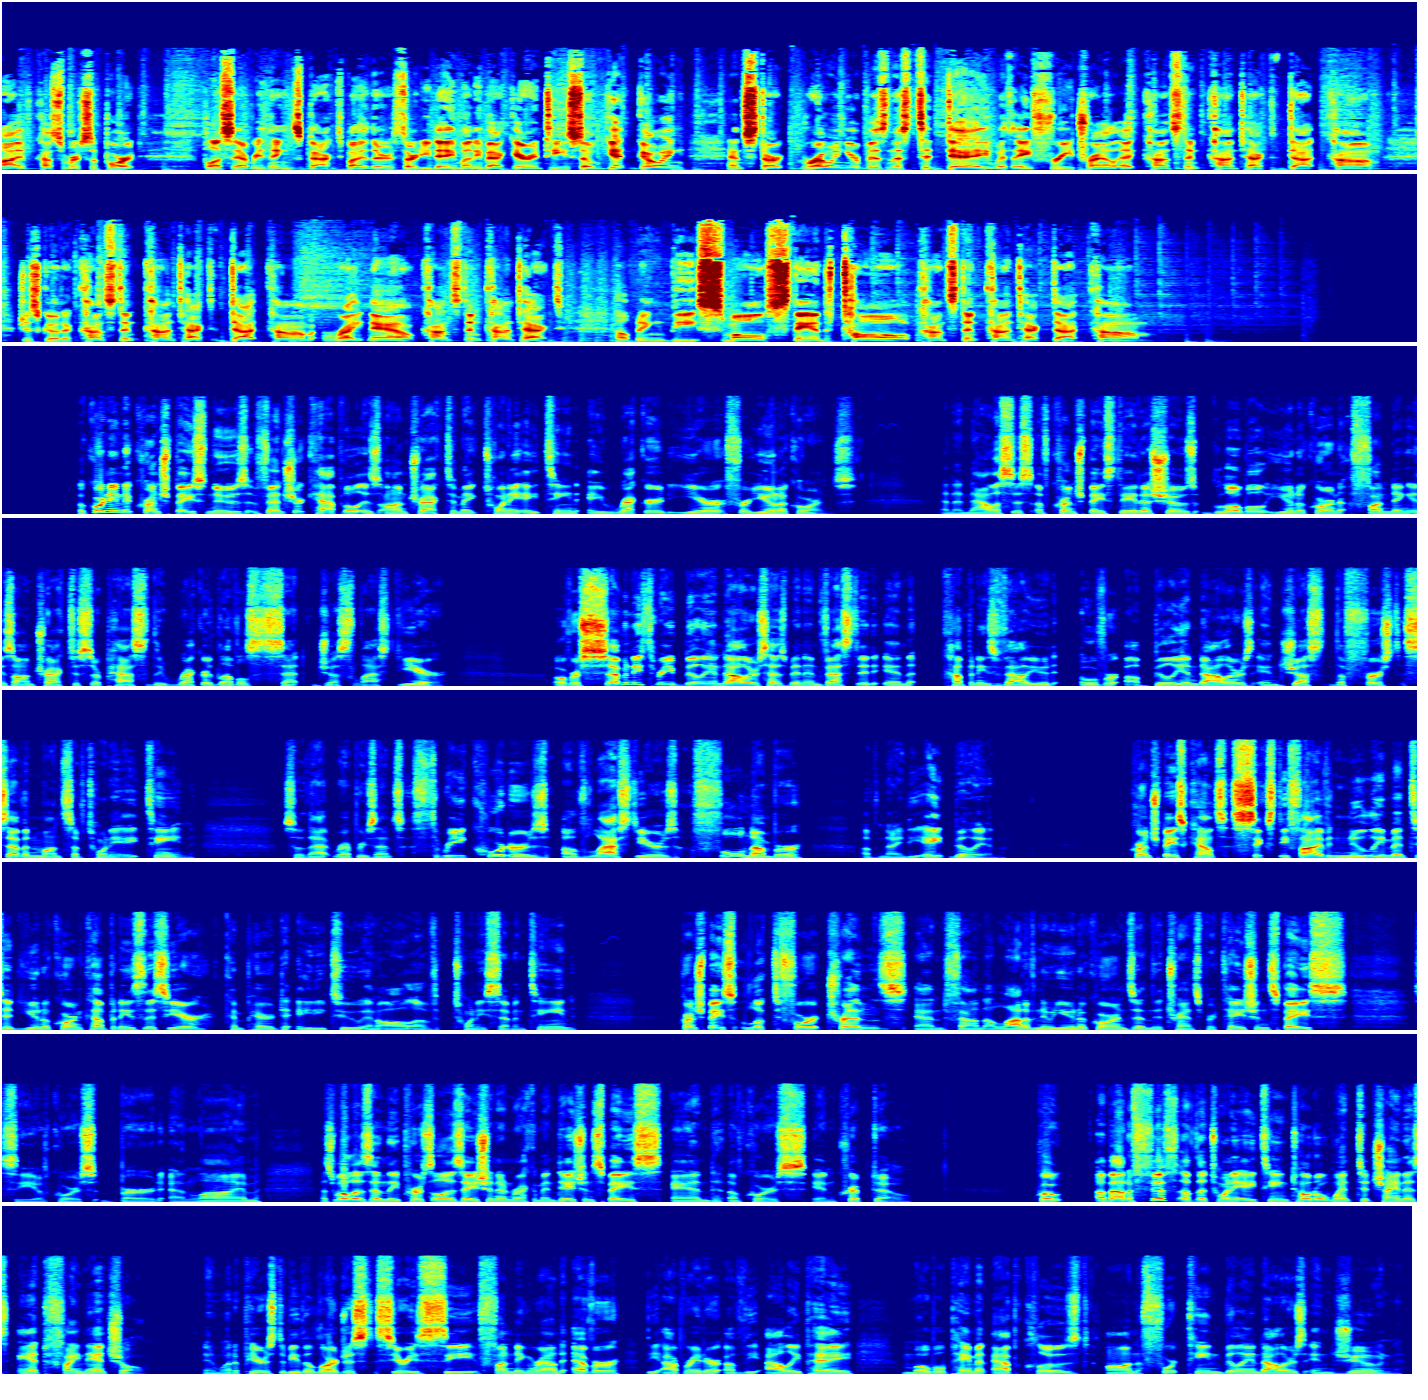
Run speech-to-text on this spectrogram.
live customer support. Plus, everything's backed by their 30 day money back guarantee, so get going and start growing your business today with a free trial at constantcontact.com. Just go to constantcontact.com right now. Constant Contact, helping the small stand tall. ConstantContact.com. According to Crunchbase News, venture capital is on track to make 2018 a record year for unicorns. An analysis of Crunchbase data shows global unicorn funding is on track to surpass the record levels set just last year. Over $73 billion has been invested in companies valued over a billion dollars in just the first seven months of 2018. So that represents three quarters of last year's full number of 98 billion. Crunchbase counts 65 newly minted unicorn companies this year, compared to 82 in all of 2017. Crunchbase looked for trends and found a lot of new unicorns in the transportation space. See, of course, Bird and Lime, as well as in the personalization and recommendation space, and, of course, in crypto. Quote, about a fifth of the 2018 total went to China's Ant Financial. In what appears to be the largest Series C funding round ever, the operator of the Alipay mobile payment app closed on $14 billion in June.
